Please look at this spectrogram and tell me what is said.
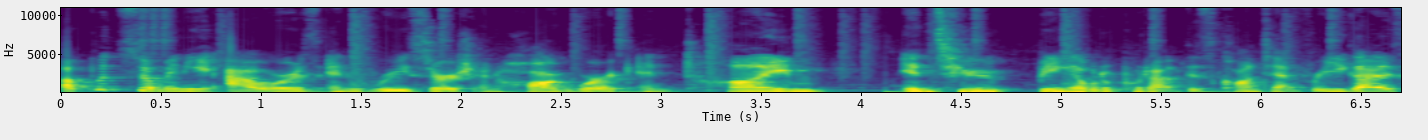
I put so many hours and research and hard work and time into being able to put out this content for you guys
